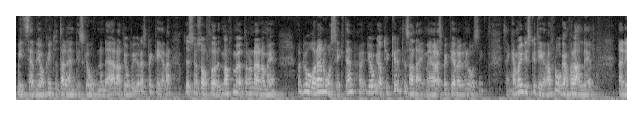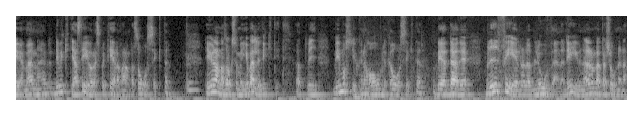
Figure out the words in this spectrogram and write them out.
mitt sätt, men jag kan ju inte ta den diskussionen där. Att jag får ju respektera, precis som jag sa förut, man får möta dem där de är. Du har den åsikten. Jag, jag tycker inte som dig, men jag respekterar din åsikt. Sen kan man ju diskutera frågan för all del, när det är, men det viktigaste är ju att respektera varandras åsikter. Det är ju en annan sak som är väldigt viktigt. Att vi, vi måste ju kunna ha olika åsikter. Det, där det blir fel och där det blir ovänner, det är ju när de här personerna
